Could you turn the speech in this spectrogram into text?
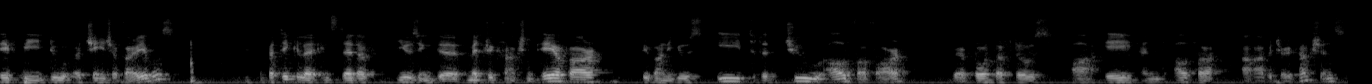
if we do a change of variables. In particular, instead of using the metric function a of r, we want to use e to the 2 alpha of r, where both of those are a and alpha are arbitrary functions.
